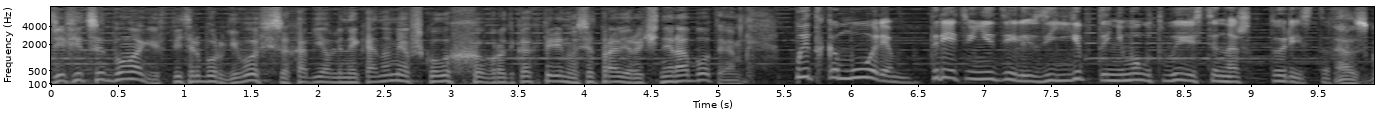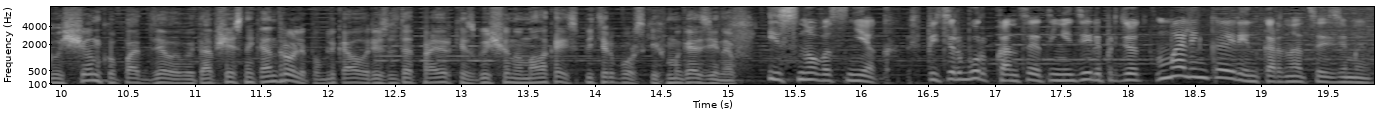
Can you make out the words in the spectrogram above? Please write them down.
Дефицит бумаги в Петербурге. В офисах объявлена экономия, в школах вроде как переносят проверочные работы. Пытка морем. Третью неделю из Египта не могут вывести наших туристов. А сгущенку подделывает общественный контроль. Опубликовал результат проверки сгущенного молока из петербургских магазинов. И снова снег. В Петербург в конце этой недели придет маленькая реинкарнация зимы.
